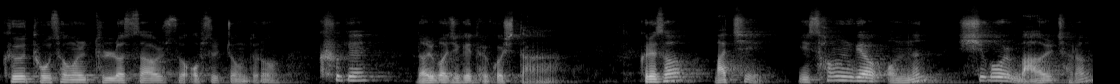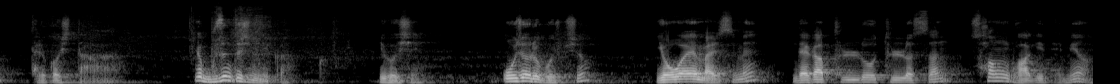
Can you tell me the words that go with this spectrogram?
그 도성을 둘러싸올 수 없을 정도로 크게 넓어지게 될 것이다. 그래서 마치 이 성벽 없는 시골 마을처럼 될 것이다. 그러니까 무슨 뜻입니까? 이것이 5절을 보십시오. 여호와의 말씀에 내가 불로 둘러싼 성곽이 되며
